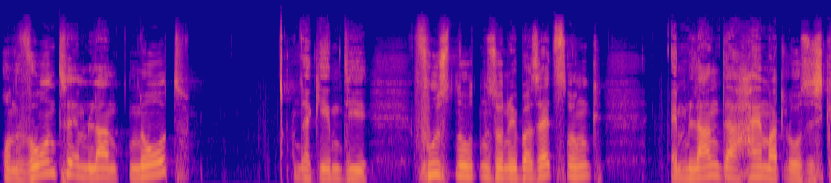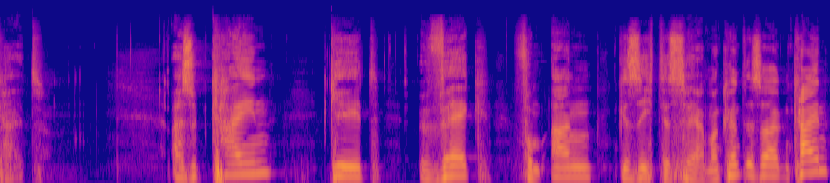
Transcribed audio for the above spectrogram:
und wohnte im Land Not. Und da geben die Fußnoten so eine Übersetzung, im Land der Heimatlosigkeit. Also kein geht weg vom Angesicht des Herrn. Man könnte sagen, kein,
